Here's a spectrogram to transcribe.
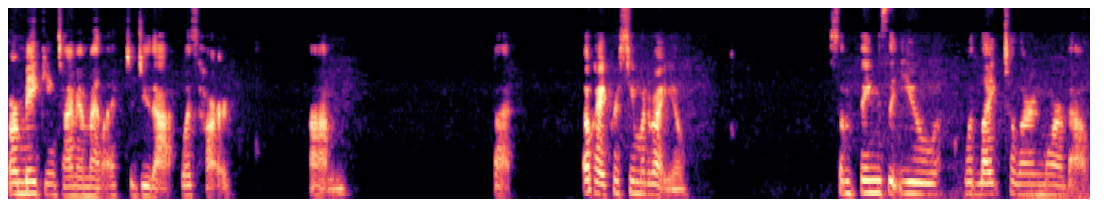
or making time in my life to do that was hard. Um, but okay, Christine, what about you? Some things that you would like to learn more about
